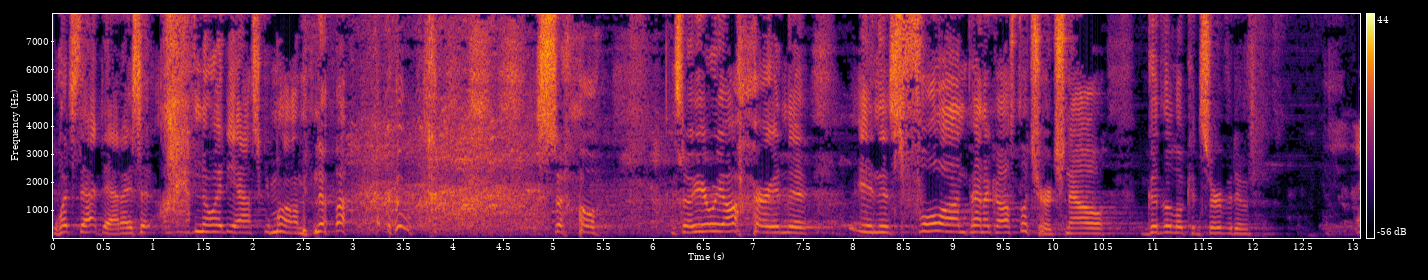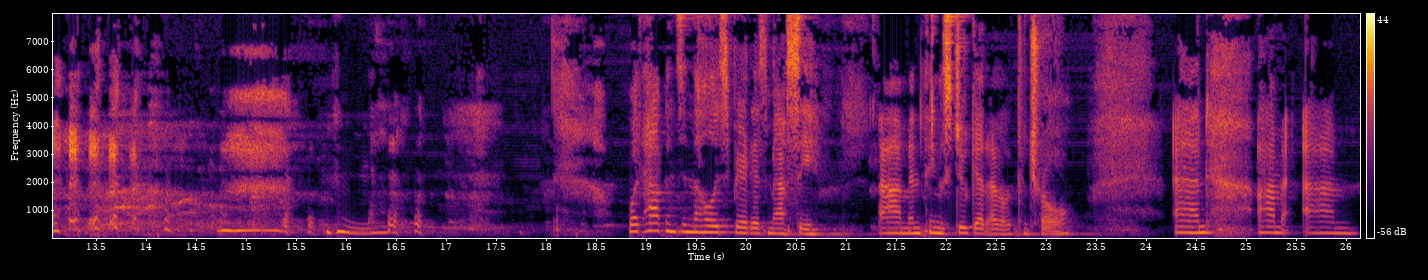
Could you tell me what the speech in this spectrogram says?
"What's that, Dad?" I said, "I have no idea. Ask your mom." You know. so, so here we are in the in this full on Pentecostal church now. Good little conservative. Hmm. what happens in the Holy Spirit is messy um, and things do get out of control. And um, um,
